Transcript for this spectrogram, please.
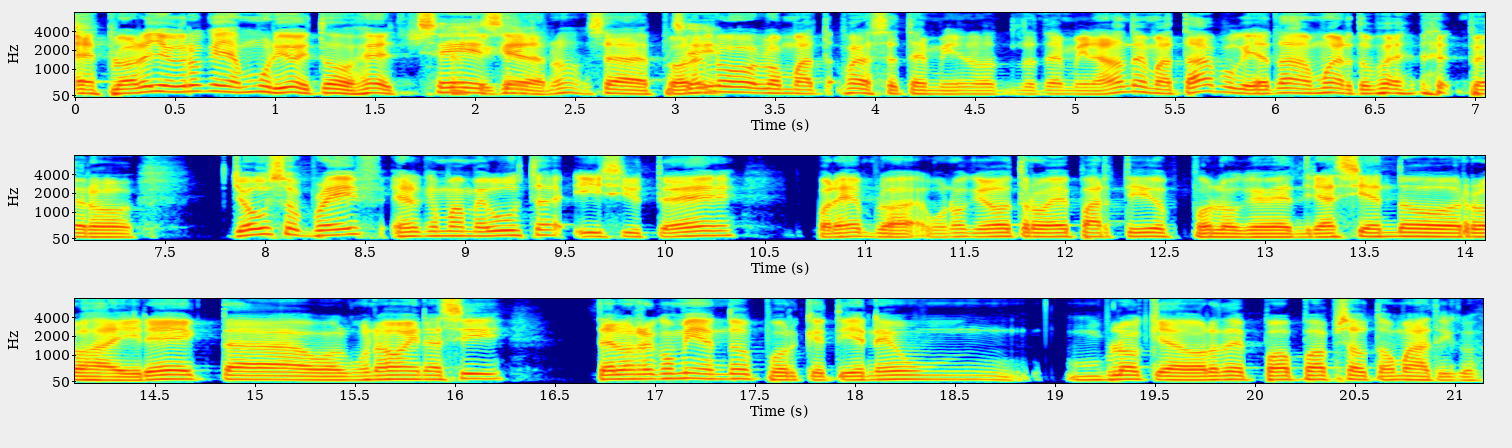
Explorer yo creo que ya murió y todo Edge. Sí, el que sí. queda, ¿no? O sea, Explorer Sí. lo, lo mata, bueno, se terminó, lo terminaron de matar porque ya estaba muerto, pues. Pero yo uso Brave, es el que más me gusta. Y si ustedes, por ejemplo, uno que otro he partido por lo que vendría siendo roja directa o alguna vaina así, te lo recomiendo porque tiene un, un bloqueador de pop-ups automáticos.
